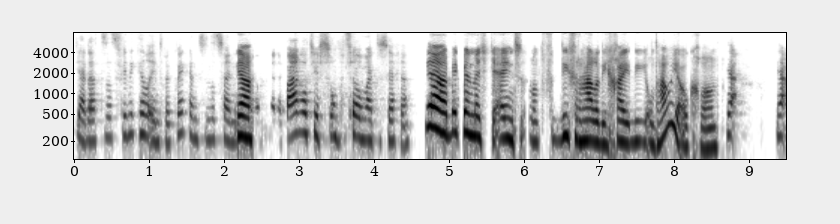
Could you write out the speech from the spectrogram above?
ja dat, dat vind ik heel indrukwekkend. En dat zijn Ja. de pareltjes, om het zo maar te zeggen. Ja, ik ben het met je eens. Want die verhalen die, ga je, die onthoud je ook gewoon. Ja, ja.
